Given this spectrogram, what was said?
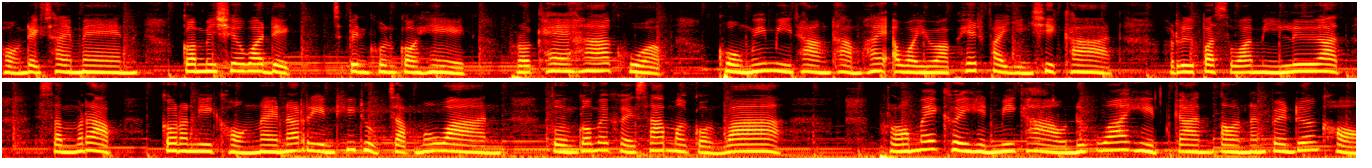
ของเด็กชายแมน ก็ไม่เชื่อว่าเด็กจะเป็นคนก่อเหตุ เพราะแค่ห้าขวบ คงไม่มีทางทำให้อวัยวะเพศฝ่ายหญิงฉีกขาด หรือปัสสาวะมีเลือดสำหรับ กรณีของนายนรินที่ถูกจับเมื่อวาน ตนก็ไม่เคยทราบมาก่อนว่า เพราะไม่เคยเห็นมีข่าวนึกว่าเหตุการณ์ตอนนั้นเป็นเรื่องของ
